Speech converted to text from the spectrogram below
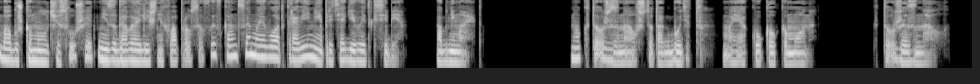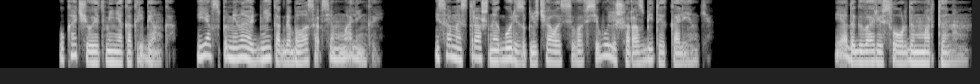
Бабушка молча слушает, не задавая лишних вопросов, и в конце моего откровения притягивает к себе, обнимает. Но кто ж знал, что так будет, моя куколка Мона. Кто же знал? Укачивает меня, как ребенка. И я вспоминаю дни, когда была совсем маленькой. И самое страшное горе заключалось во всего лишь разбитой коленке. Я договорюсь с лордом Мартеном,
